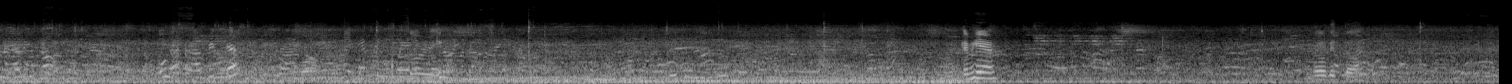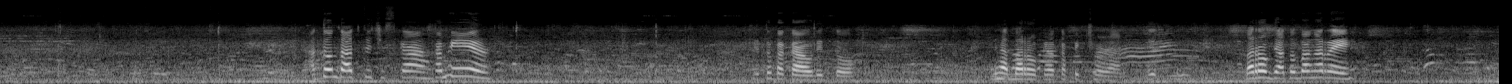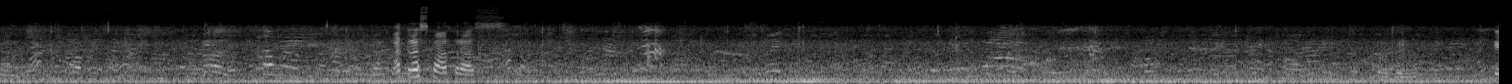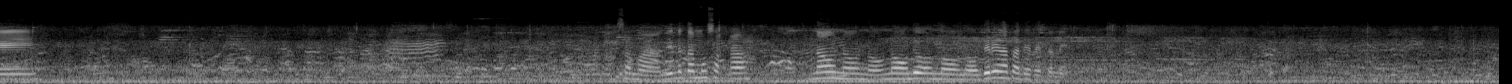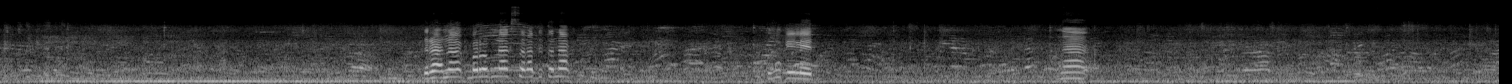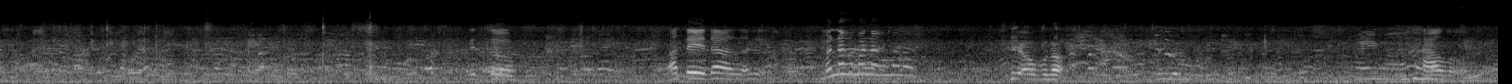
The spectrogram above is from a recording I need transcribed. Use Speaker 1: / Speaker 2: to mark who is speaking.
Speaker 1: nagalito. Oh, sabit na. Sorry.
Speaker 2: Come here. Go dito. Aton, daat teachers ka. Come here. Ito kakao dito. Diha barog ka picturean. Barog dato ba nga? Atras pa atras. Okay. Sama, di na ta mo saka. No, no, no, no, no, no, no. Dire na ta dire dali. Dira nak, barog nak, sarap dito nak. Ito sa kilid. Na. Dito. Ate, da, dali. Mana, mana, mana.
Speaker 3: Iya mo na.
Speaker 2: Hi, ma. Hello.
